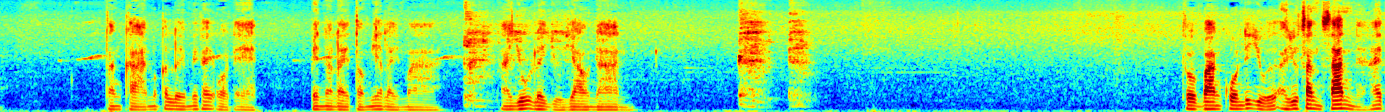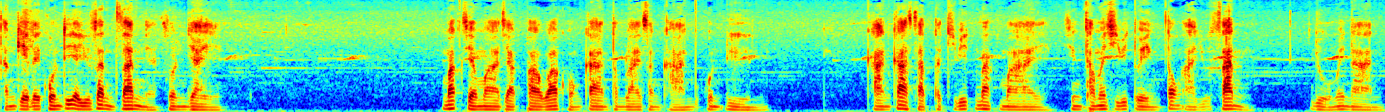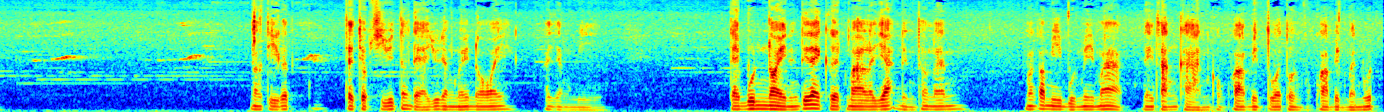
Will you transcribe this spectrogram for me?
ๆสังขารมันก็เลยไม่ค่อยอดแอด เป็นอะไรต่อมีอะไรมา อายุเลยอยู่ยาวนาน ส่วบางคนที่อยู่อายุสั้นๆเนี่ยให้สังเกตเลยคนที่อายุสั้นๆเนี่ยส่วนใหญ่ มักจะมาจากภาวะของการทำลายสังขารบุคคลอื่น การฆ่าสัตว์ตัดชีวิตมากมาย จึงทำให้ชีวิตตัวเองต้องอายุสั้น อยู่ไม่นานบางทีก็จะจบชีวิตตั้งแต่อายุยังน้อยๆก็ยังมี แต่บุญหน่อยหนึ่งที่ได้เกิดมาระยะหนึ่งเท่านั้น มันก็มีบุญไม่มากในสังขารของความเป็นตัวตนของความเป็นมนุษย์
